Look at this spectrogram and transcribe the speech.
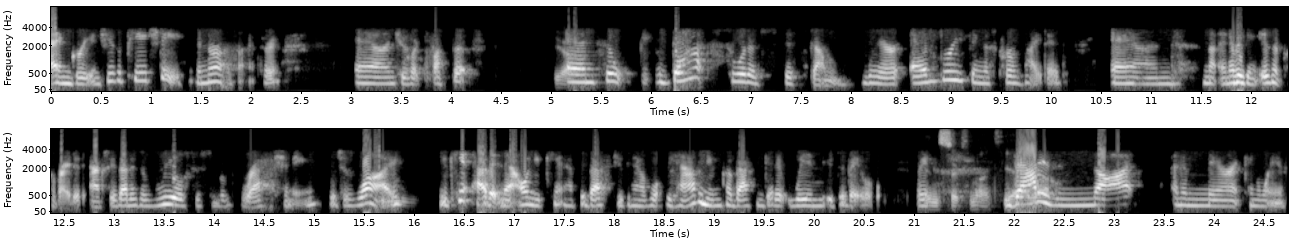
angry, and she's a PhD in neuroscience, right? And she was like, fuck this. Yeah. And so that sort of system where everything is provided and not, and everything isn't provided, actually, that is a real system of rationing, which is why Mm. you can't have it now and you can't have the best. You can have what we have and you can come back and get it when it's available. right? In six months. Yeah. That is wow. not an American way of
